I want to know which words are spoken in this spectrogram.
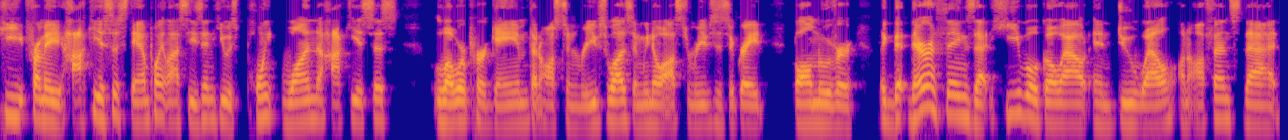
He, from a hockey assist standpoint, last season he was 0.1 hockey assists lower per game than Austin Reaves was, and we know Austin Reaves is a great ball mover. Like th- there are things that he will go out and do well on offense that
